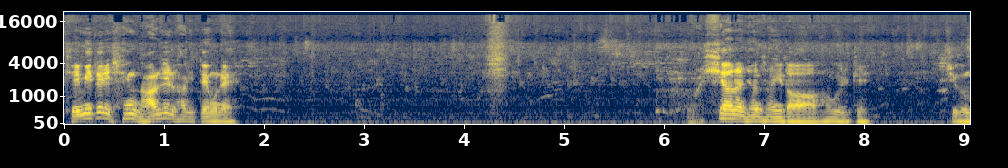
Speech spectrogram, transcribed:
개미들이 생 난리를 하기 때문에 희한한 현상이다 하고 이렇게 지금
